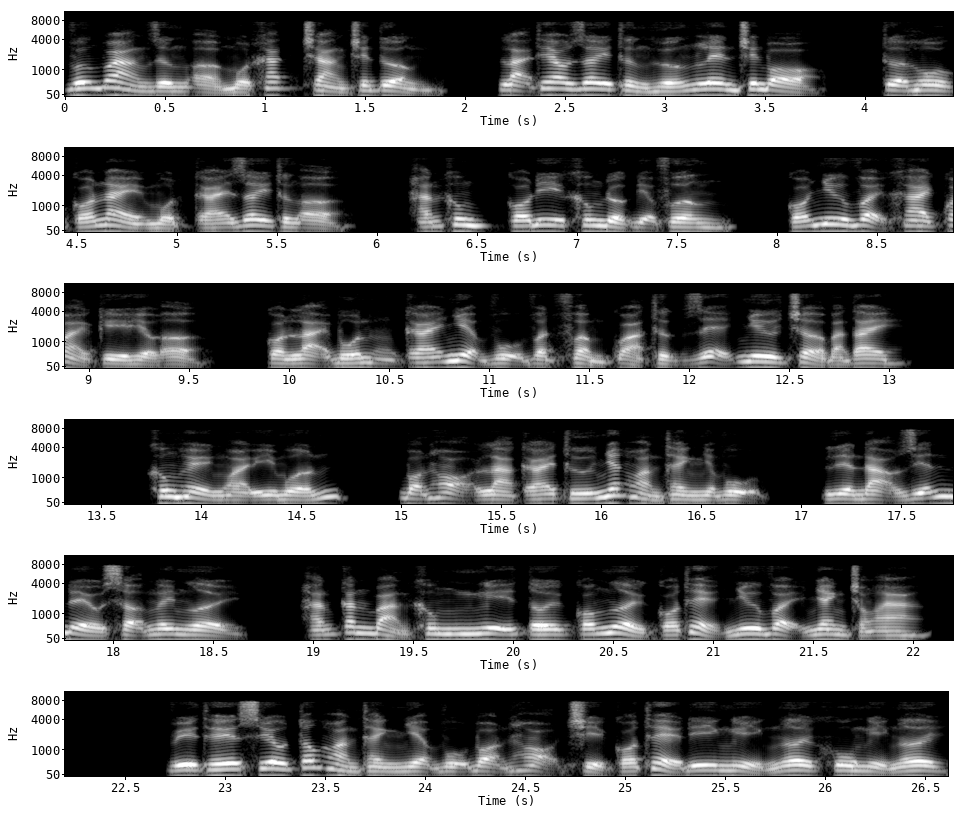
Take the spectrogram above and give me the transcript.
vững vàng dừng ở một khắc tràng trên tường, lại theo dây thừng hướng lên trên bò, tựa hồ có này một cái dây thừng ở, hắn không có đi không được địa phương, có như vậy khai quải kỳ hiểu ở, còn lại bốn cái nhiệm vụ vật phẩm quả thực dễ như trở bàn tay. Không hề ngoài ý muốn, bọn họ là cái thứ nhất hoàn thành nhiệm vụ, liền đạo diễn đều sợ ngây người, hắn căn bản không nghĩ tới có người có thể như vậy nhanh chóng A. Vì thế siêu tốc hoàn thành nhiệm vụ bọn họ chỉ có thể đi nghỉ ngơi khu nghỉ ngơi.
